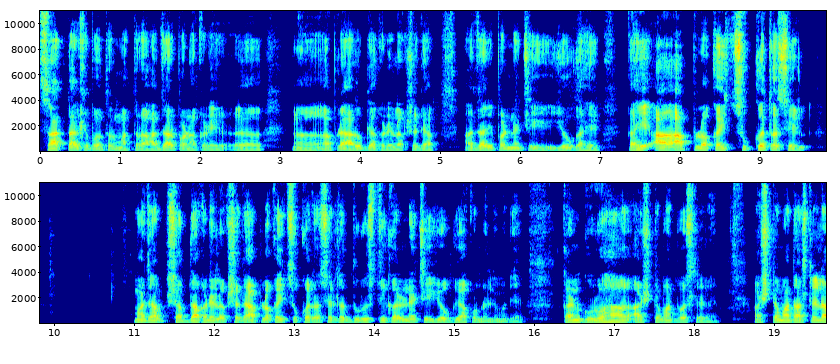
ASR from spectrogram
सात तारखेपासून मात्र आजारपणाकडे आपल्या आरोग्याकडे लक्ष द्या. आजारी पडण्याचे योग आहे. काही आ आपलं काही चुकत असेल माझ्या शब्दाकडे लक्ष द्या. आपलं काही चुकत असेल तर दुरुस्ती करण्याचे योग या कुंडलीमध्ये आहे. कारण गुरु हा अष्टमात बसलेला आहे. अष्टमात असलेला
